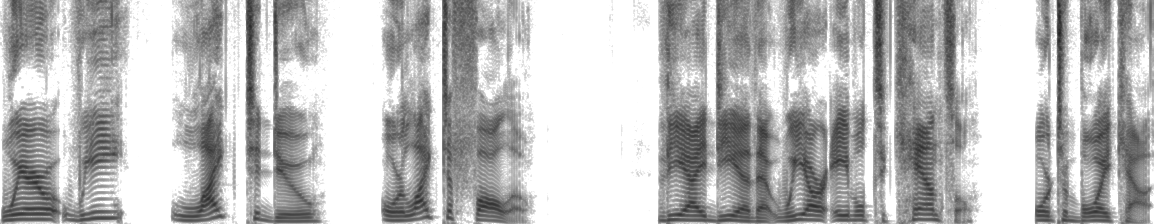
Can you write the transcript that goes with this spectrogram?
where we like to do or like to follow the idea that we are able to cancel or to boycott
